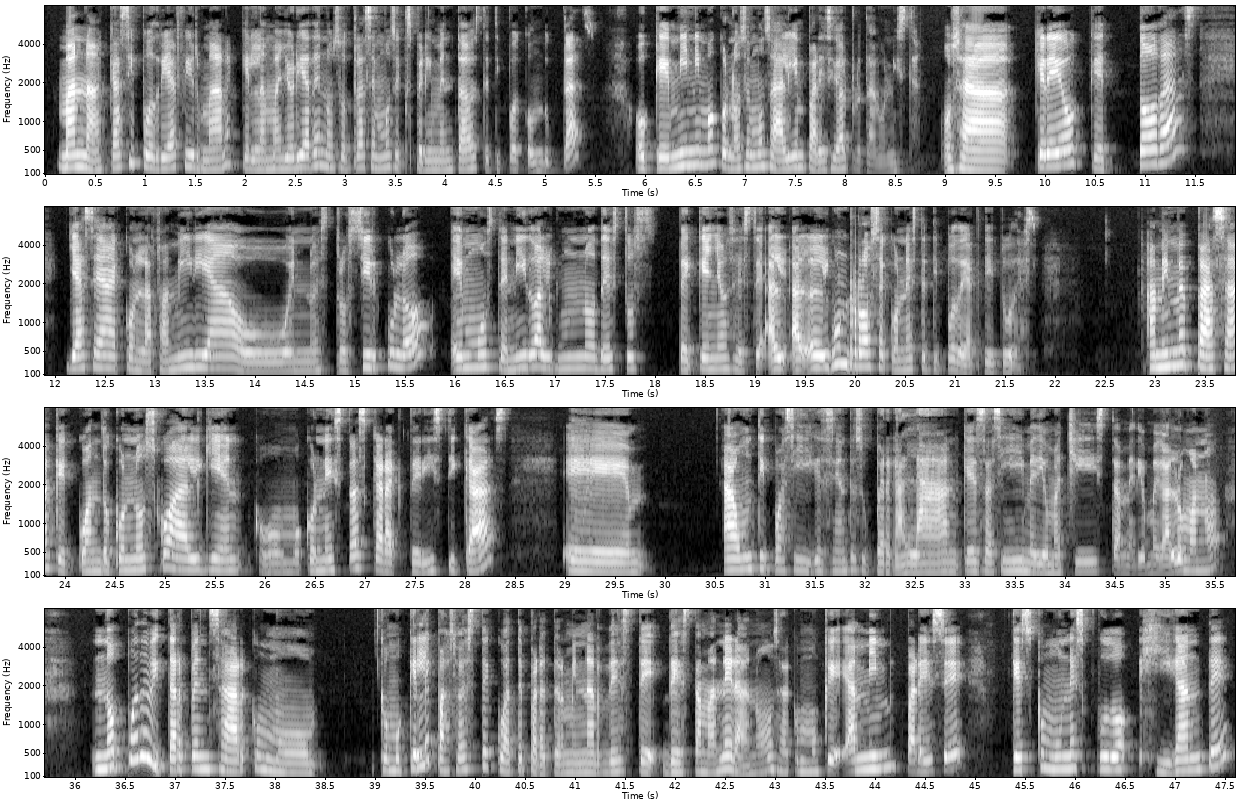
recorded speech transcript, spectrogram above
Mana, casi podría afirmar que la mayoría de nosotras hemos experimentado este tipo de conductas o que mínimo conocemos a alguien parecido al protagonista. O sea, creo que todas, ya sea con la familia o en nuestro círculo, hemos tenido alguno de estos pequeños, este, algún roce con este tipo de actitudes. A mí me pasa que cuando conozco a alguien como con estas características, eh, a un tipo así que se siente súper galán, que es así medio machista, medio megalómano, no puedo evitar pensar como, como qué le pasó a este cuate para terminar de, este, de esta manera, ¿no? O sea, como que a mí me parece que es como un escudo gigante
